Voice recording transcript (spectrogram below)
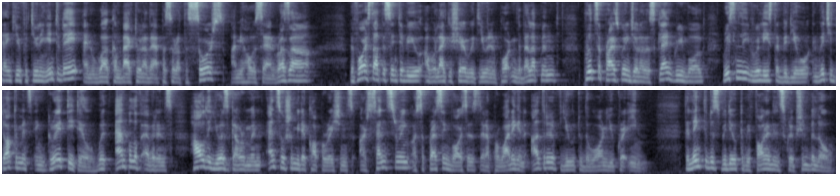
Thank you for tuning in today and welcome back to another episode of The Source. I'm your host, Zain Raza. Before I start this interview, I would like to share with you an important development. Pulitzer Prize winning journalist Glenn Greenwald recently released a video in which he documents in great detail, with ample of evidence, how the US government and social media corporations are censoring or suppressing voices that are providing an alternative view to the war in Ukraine. The link to this video can be found in the description below.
